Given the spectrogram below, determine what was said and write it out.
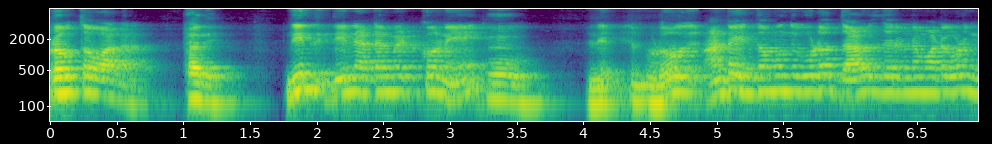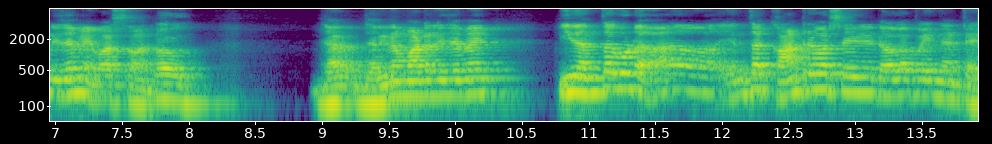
ప్రభుత్వ వాదన. అది. దీన్ని దీన్ని అడ్డం పెట్టుకొని ఇప్పుడు అంటే ఇంతకుముందు కూడా దాడులు జరిగిన మాట కూడా నిజమే వాస్తవానికి జరిగిన మాట నిజమే ఇదంతా కూడా ఎంత కాంట్రవర్సీ డెవలప్ అయిందంటే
